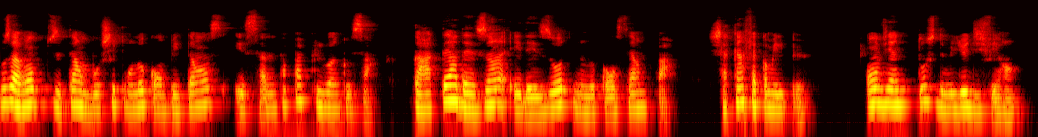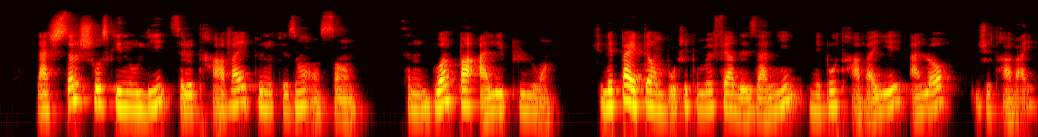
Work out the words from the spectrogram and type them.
Nous avons tous été embauchés pour nos compétences et ça ne va pas plus loin que ça. Le caractère des uns et des autres ne me concerne pas. Chacun fait comme il peut. On vient tous de milieux différents. La seule chose qui nous lie, c'est le travail que nous faisons ensemble. Ça ne doit pas aller plus loin. Je n'ai pas été embauché pour me faire des amis, mais pour travailler, alors je travaille.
